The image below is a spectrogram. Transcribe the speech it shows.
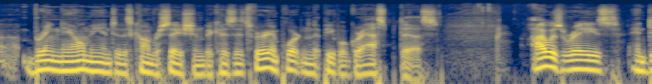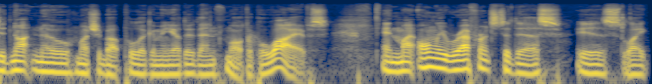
uh, bring Naomi into this conversation because it's very important that people grasp this. I was raised and did not know much about polygamy other than multiple wives. And my only reference to this is like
